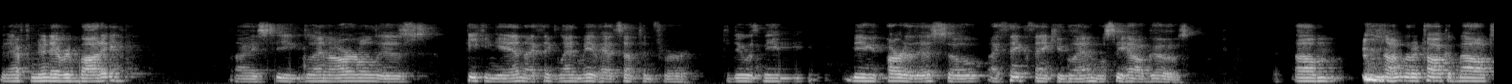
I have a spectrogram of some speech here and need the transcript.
Good afternoon, everybody. I see Glen Arnold is peeking in. I think Glen may have had something for to do with me being a part of this. So I think, thank you, Glen. We'll see how it goes. Um, I'm going to talk about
